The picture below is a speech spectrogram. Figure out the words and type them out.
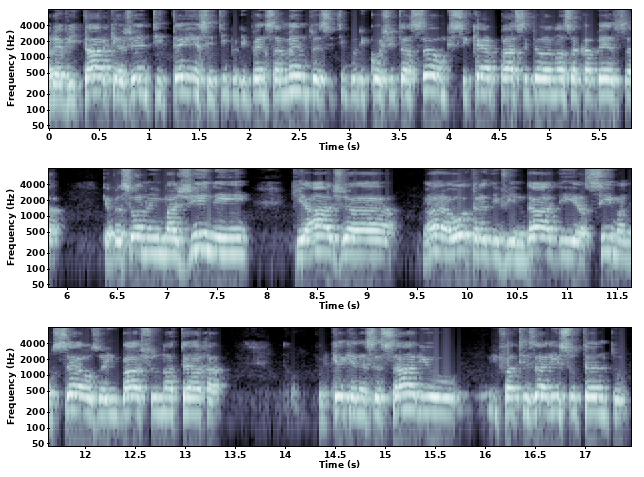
Para evitar que a gente tenha esse tipo de pensamento, esse tipo de cogitação que sequer passe pela nossa cabeça, que a pessoa não imagine que haja é, outra divindade acima nos céus ou embaixo na terra. Então, por que, que é necessário enfatizar isso tanto?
